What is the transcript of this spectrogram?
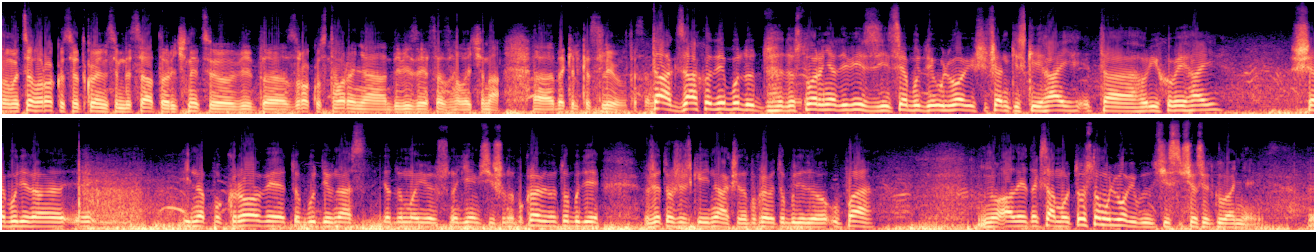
Ну, Ми цього року святкуємо 70-ту річницю від е, з року створення дивізії СС Галичина. Е, Декілька слів. Так, заходи будуть до створення дивізії. Це буде у Львові Шевченківський гай та Горіховий гай. Ще буде на, е, і на Покрові, то буде в нас, я думаю, що надіємося, що на Покрові, ну, то буде вже трошечки інакше. На Покрові то буде до УПА. Ну, але так само, то в основному у Львові будуть всі святкування. е,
